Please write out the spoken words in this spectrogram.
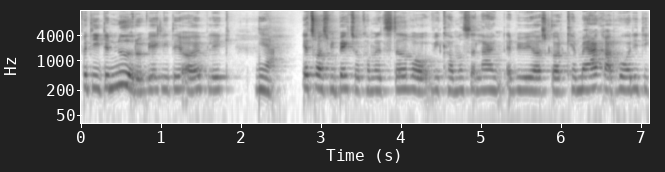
Fordi det nyder du virkelig i det øjeblik. Ja. Jeg tror også, vi begge to er kommet et sted, hvor vi er kommet så langt, at vi også godt kan mærke ret hurtigt de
